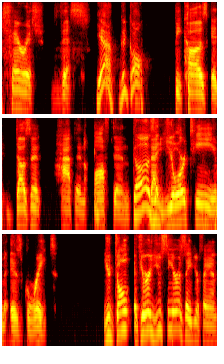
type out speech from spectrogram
cherish this yeah, good call. because it doesn't happen often Does that it? your team is great. You don't, if you're a UC or a Xavier fan,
